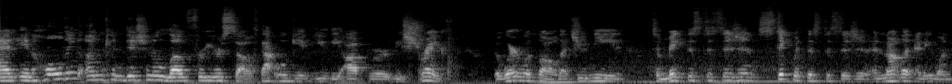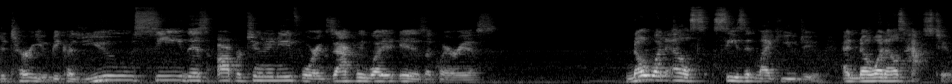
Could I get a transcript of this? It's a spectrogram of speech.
and in holding unconditional love for yourself, that will give you the upper, the strength, the wherewithal that you need to make this decision, stick with this decision, and not let anyone deter you because you see this opportunity for exactly what it is, Aquarius. No one else sees it like you do, and no one else has to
